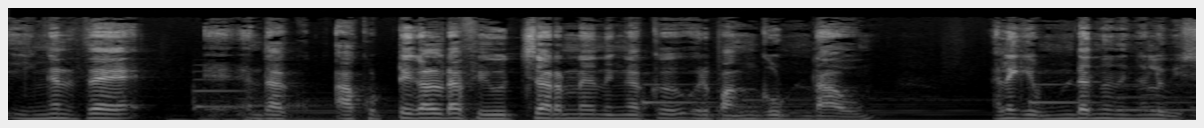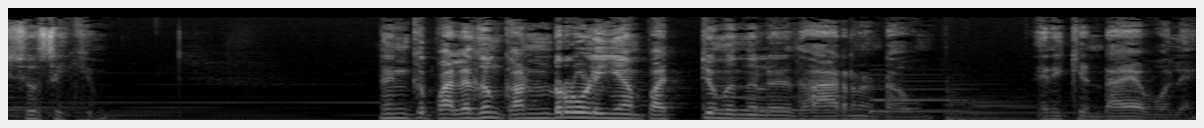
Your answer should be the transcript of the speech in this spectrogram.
ഇങ്ങനത്തെ എന്താ ആ കുട്ടികളുടെ ഫ്യൂച്ചറിന് നിങ്ങൾക്ക് ഒരു പങ്കുണ്ടാവും. അല്ലെങ്കിൽ ഉണ്ടെന്ന് നിങ്ങൾ വിശ്വസിക്കും. നിങ്ങൾക്ക് പലതും കൺട്രോൾ ചെയ്യാൻ പറ്റുമെന്നുള്ളൊരു ധാരണ ഉണ്ടാവും. എനിക്കുണ്ടായ പോലെ.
